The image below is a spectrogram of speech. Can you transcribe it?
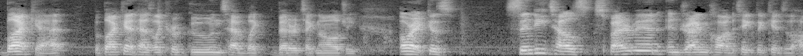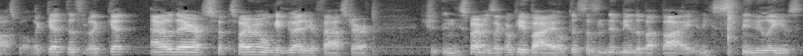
Black Cat, but Black Cat has like her goons have like better technology. All right, because Cindy tells Spider Man and Dragon Claw to take the kid to the hospital. Like get this, like get out of there. Sp- Spider Man will get you out of here faster. And Spider Man's like, okay, bye. I hope this doesn't nip me in the butt. Bye. And he and he leaves.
